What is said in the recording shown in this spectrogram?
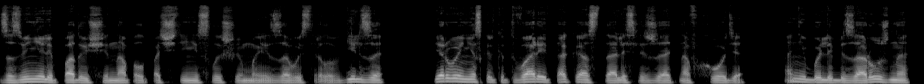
Зазвенели падающие на пол почти неслышимые из-за выстрелов гильзы. Первые несколько тварей так и остались лежать на входе. Они были безоружны,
